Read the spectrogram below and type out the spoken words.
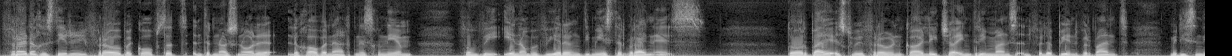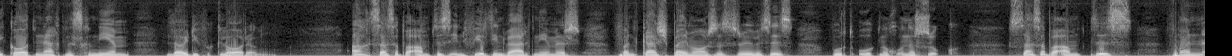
Vrijdag is die vrou by Kaapstad internationale lichawe in hechtenis geneem van wie een aan bewering die meesterbrein is. Daarby is twee vrou in Kailicha en drie mans in Filippien verband met die syndikaat nechtnis geneem, luid die verklaring. Acht SASA beamtes en 14 werknemers van Cash Paymasters Services word ook nog onderzoek. SASA beamtes van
